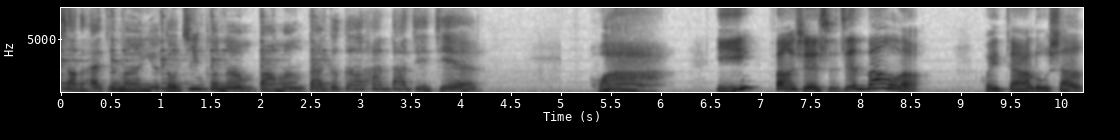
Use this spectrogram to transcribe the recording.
小的孩子们也都尽可能帮忙大哥哥和大姐姐。哇！咦，放学时间到了。回家路上，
